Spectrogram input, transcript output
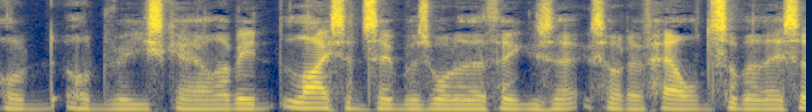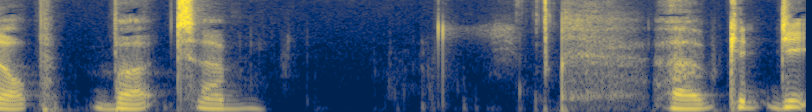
on on Rescale. I mean, licensing was one of the things that sort of held some of this up, but. Um, uh, can, do,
